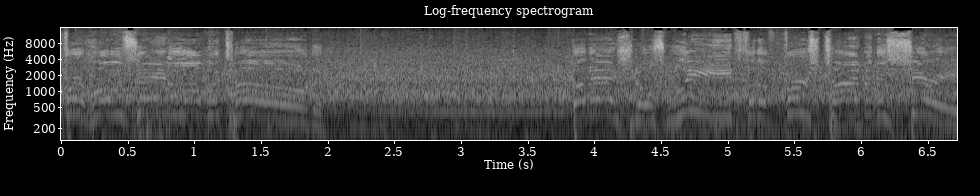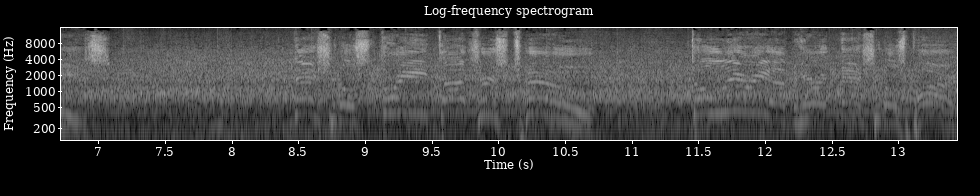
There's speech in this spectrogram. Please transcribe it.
for Jose Lobaton. The Nationals lead for the first time in the series. Nationals three, Dodgers two. Delirium here at Nationals Park.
